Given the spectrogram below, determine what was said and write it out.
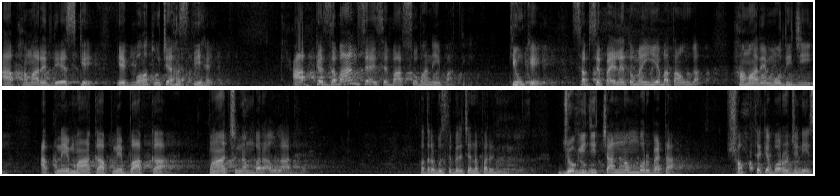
आप हमारे देश के एक बहुत ऊंचे हस्ती है आपके जबान से ऐसे बात शोभा नहीं पाती क्योंकि सबसे पहले तो मैं ये बताऊंगा हमारे मोदी जी अपने माँ का अपने बाप का पांच नंबर औलाद है কথাটা বুঝতে পেরেছেন না পারেননি যোগীজি চার নম্বর বেটা সব থেকে বড় জিনিস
